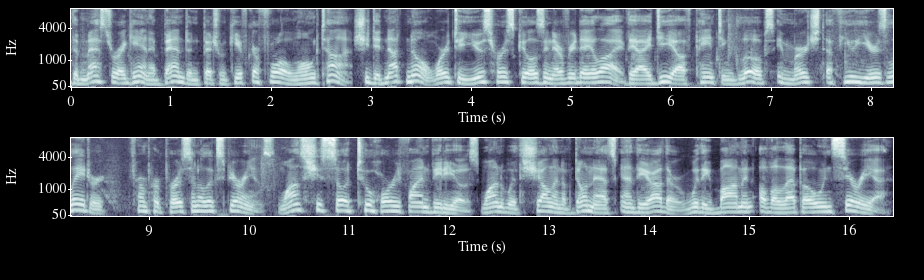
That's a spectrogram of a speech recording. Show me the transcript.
the master again abandoned Petrykivka for a long time. She did not know where to use her skills in everyday life. The idea of painting globes emerged a few years later from her personal experience. Once she saw two horrifying videos, one with shelling of Donetsk and the other with the bombing of Aleppo in Syria.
